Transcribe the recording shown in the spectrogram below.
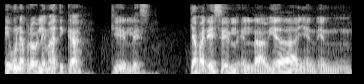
Es una problemática que les que aparece en, la vida y en,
